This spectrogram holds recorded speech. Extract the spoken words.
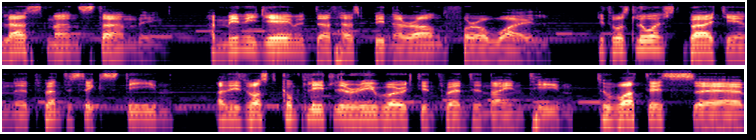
Last Man Standing, a mini-game that has been around for a while. It was launched back in uh, 2016 and it was completely reworked in 2019 to what is uh,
